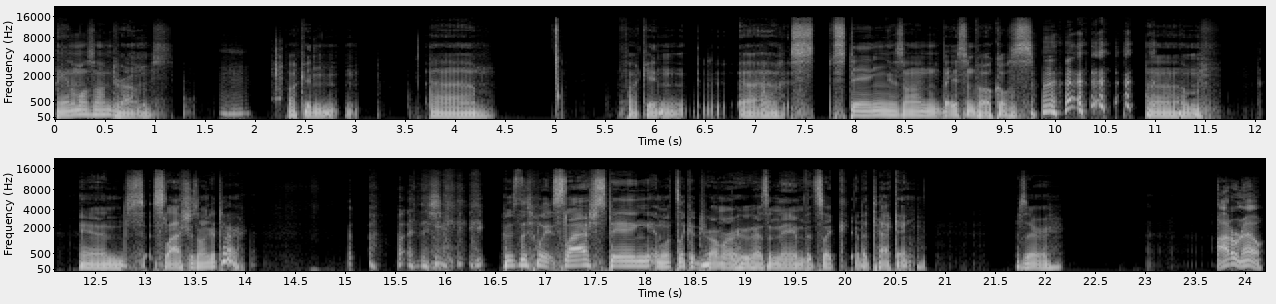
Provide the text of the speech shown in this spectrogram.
Animals on drums. Fucking. Um. Fucking. Uh, Sting is on bass and vocals. Um, and Slash is on guitar. Who's the wait? Slash, Sting, and what's like a drummer who has a name that's like an attacking? Is there? I don't know.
